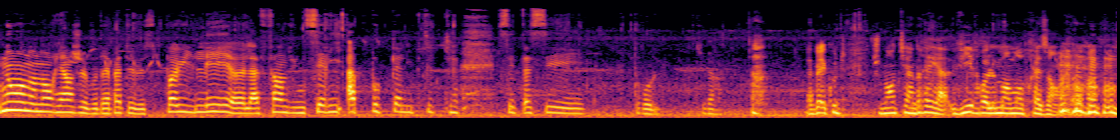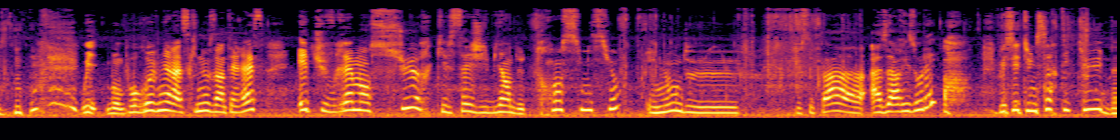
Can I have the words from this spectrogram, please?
Non, non, non, rien, je voudrais pas te spoiler euh, la fin d'une série apocalyptique. C'est assez drôle, tu verras. Eh ben, écoute, je m'en tiendrai à vivre le moment présent. alors, hein. Oui, bon, pour revenir à ce qui nous intéresse, es-tu vraiment sûr qu'il s'agit bien de transmission et non de, je sais pas, hasard isolé? Mais c'est une certitude.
